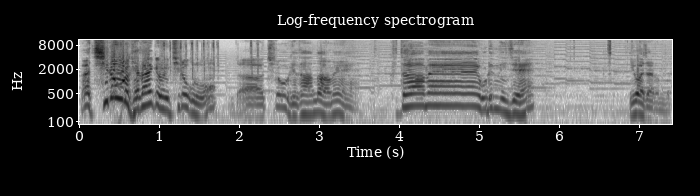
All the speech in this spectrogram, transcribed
그냥 7억으로 계산할게요 우리 7억으로 자 7억으로 계산한 다음에 그 다음에 우리는 이제 이거 하자 여러분들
